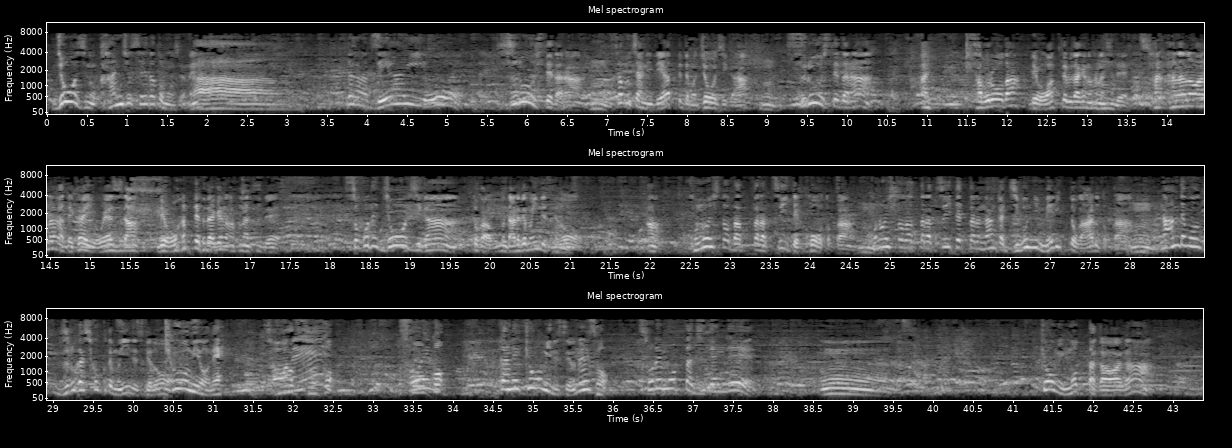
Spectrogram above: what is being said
譲二の感受性だと思うんですよね。あだから出会いをスルーしてたら、うんサブちゃんに出会っててもジョージが、ー。うん。スルーしてたら、あ、三郎だで終わってるだけの話で、は鼻の穴がでかい親父だで終わってるだけの話で、そこでジョージが、とか、まあ誰でもいいんですけど、あ、この人だったらついてこうとか、うんこの人だったらついてったらなんか自分にメリットがあるとか、うん何でもずる賢くてもいいですけど、興味をね。そうねそこ。そこ。がね、興味ですよね。そう。それ持った時点で、うーん、興味持った側が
